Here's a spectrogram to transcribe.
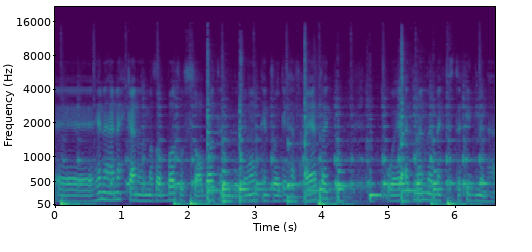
آه، هنا هنحكي عن المطبات والصعوبات اللي ممكن تواجهها في حياتك. وأتمنى إنك تستفيد منها.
